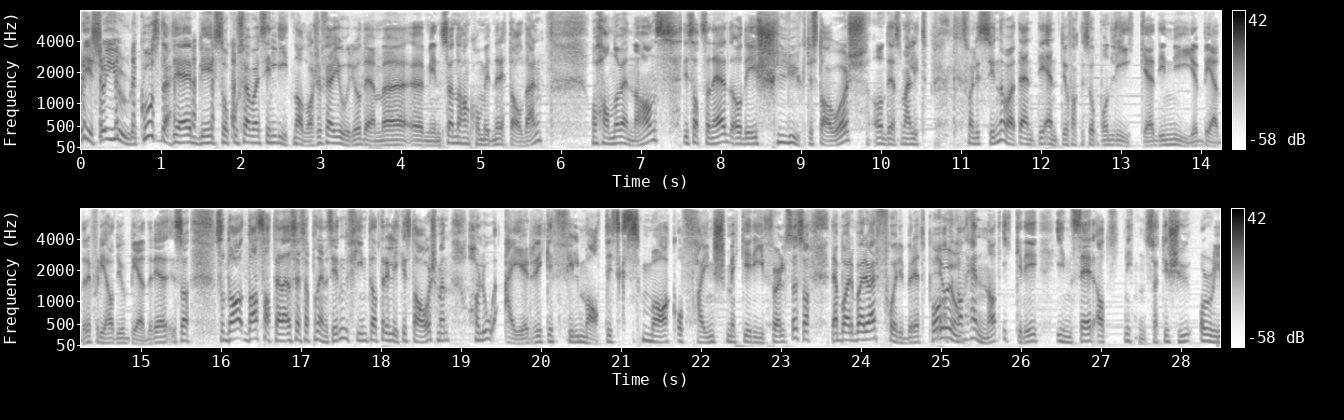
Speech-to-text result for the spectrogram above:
blir så julekos, det! Det blir så kos. Jeg bare sin liten advarsel, for jeg gjorde jo det med eh, min sønn da han kom i den rette alderen. Og han og vennene hans de satte seg ned og de slukte Star Wars. Og det som er litt, det som er litt synd, var at de endte, jo faktisk opp med å like de nye bedre, for de hadde jo bedre Så, så da, da satt jeg der og så på den ene siden, fint at dere liker Star Wars, men hallo, eier dere ikke filmatisk smak og feinschmeckerifølelse? Så det er bare bare å være forberedt på Jo, at det kan hende at ikke de innser at 1977 original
